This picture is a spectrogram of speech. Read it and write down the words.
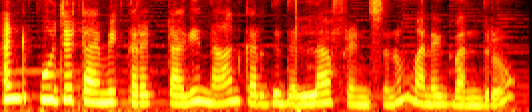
ಆ್ಯಂಡ್ ಪೂಜೆ ಟೈಮಿಗೆ ಕರೆಕ್ಟಾಗಿ ನಾನು ಕರೆದಿದ್ದೆಲ್ಲ ಫ್ರೆಂಡ್ಸೂ ಮನೆಗೆ ಬಂದರು.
